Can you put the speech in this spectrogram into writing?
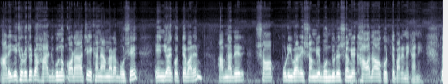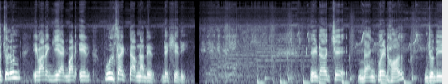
আর এই যে ছোটো ছোটো হাটগুলো করা আছে, এখানে আপনারা বসে এনজয় করতে পারেন। আপনাদের সব পরিবারের সঙ্গে, বন্ধুদের সঙ্গে খাওয়া দাওয়া করতে পারেন এখানে। তো চলুন, এবারে গিয়ে একবার এর পুল সাইডটা আপনাদের দেখিয়ে দিই। এইটা হচ্ছে ব্যাঙ্কোয়েট হল যদি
